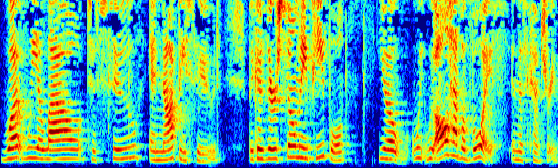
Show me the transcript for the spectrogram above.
what we allow to sue and not be sued because there are so many people, you know, we, we all have a voice in this country.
